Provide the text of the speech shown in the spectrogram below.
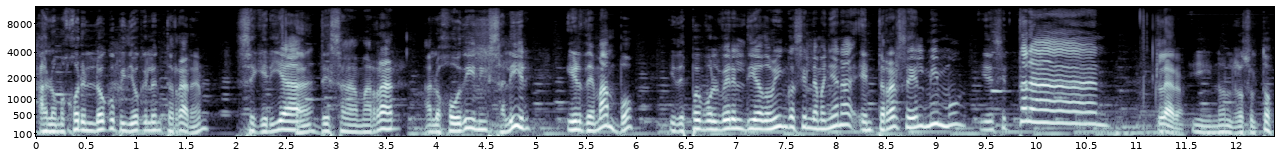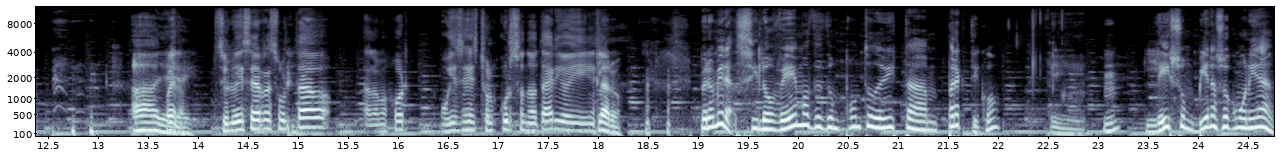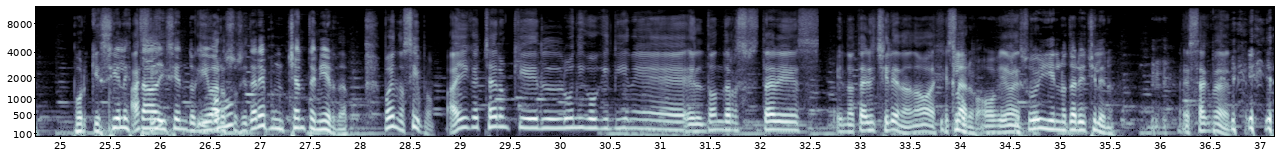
A lo mejor el loco pidió que lo enterraran. Se quería ¿Ah? desamarrar a los Houdini, salir, ir de mambo y después volver el día domingo, así en la mañana, enterrarse él mismo y decir ¡Tarán! Claro. Y no le resultó. Ay, Bueno, ay, si lo hubiese resultado, a lo mejor hubiese hecho el curso notario y... ay. Claro. Pero mira, si lo vemos desde un punto de vista práctico, eh, ¿Mm? le hizo un bien a su comunidad. Porque si él ¿Ah, estaba sí? diciendo que ¿Y iba a resucitar es un chante mierda. Bueno, sí, po. ahí cacharon que el único que tiene el don de resucitar es el notario chileno, ¿no? Jesús, claro, po, obviamente. Jesús y el notario chileno. Exactamente.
